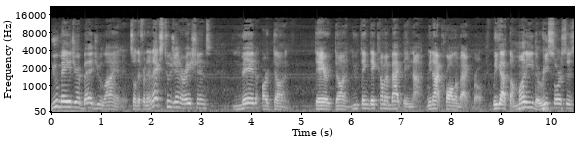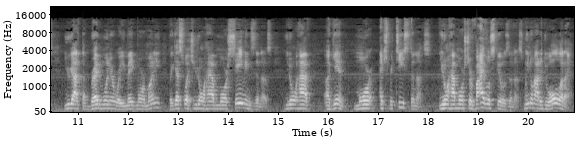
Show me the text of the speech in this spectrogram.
you made your bed, you lie in it. So that for the next two generations, men are done. They are done. You think they coming back? They not. We not crawling back, bro. We got the money, the resources. You got the breadwinner where you make more money. But guess what? You don't have more savings than us. You don't have again more expertise than us. You don't have more survival skills than us. We know how to do all of that.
